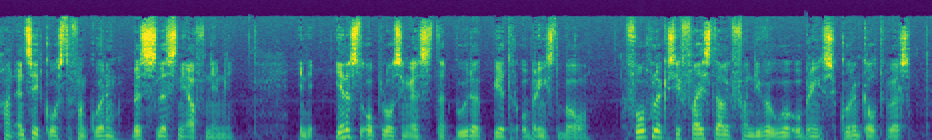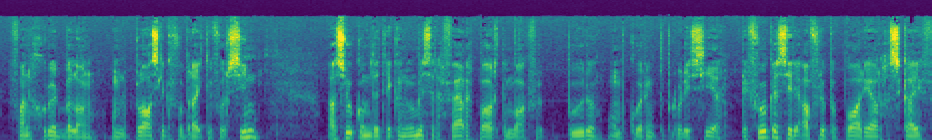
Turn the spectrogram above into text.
gaan insetkoste van koring beslis nie afneem nie. En die enigste oplossing is dat boere beter opbrengste behaal. Gevolglik is die vrystelling van nuwe hoë opbrengs koringkultivars van groot belang om die plaaslike verbruik te voorsien asook om dit ekonomies regverdigbaar te maak vir boere om koring te produseer. Die fokus het die afgelope paar jaar geskuif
